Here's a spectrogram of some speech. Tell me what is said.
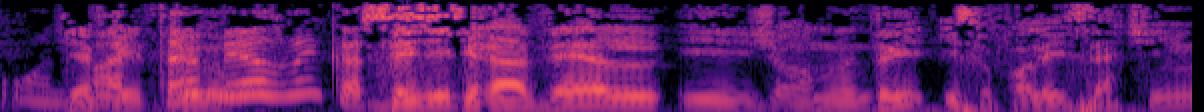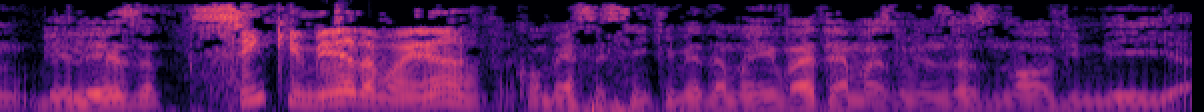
Porra, que é feito pelo mesmo, hein, cara? Denis Gravel e Jérôme Landry, isso eu falei certinho, beleza. 5 e meia da manhã, Começa às 5 e meia da manhã e vai até mais ou menos às 9 e meia.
